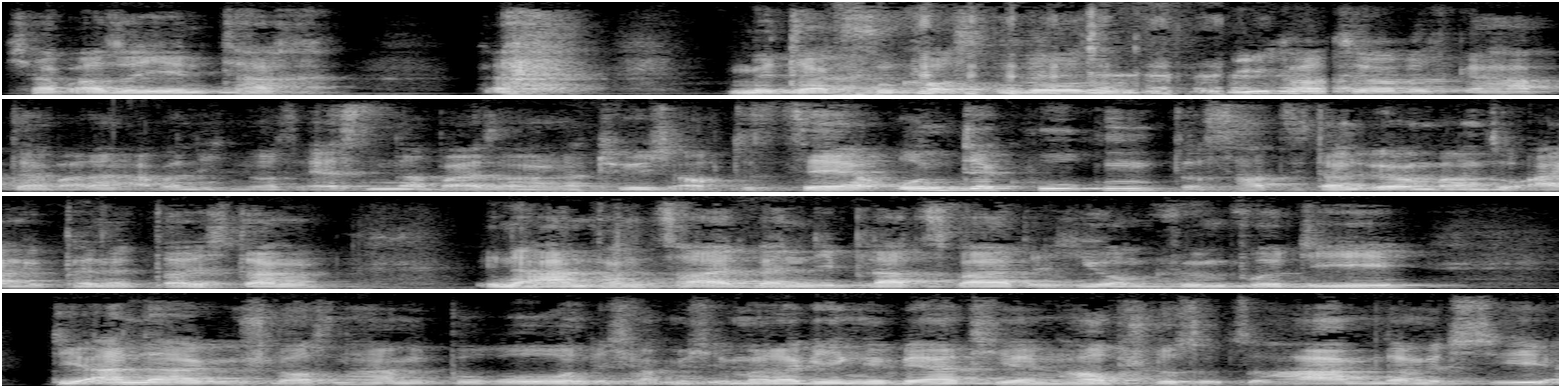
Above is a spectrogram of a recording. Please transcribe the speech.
Ich habe also jeden Tag mittags einen kostenlosen Lieferservice gehabt. Da war dann aber nicht nur das Essen dabei, sondern natürlich auch das Dessert und der Kuchen. Das hat sich dann irgendwann so eingependelt, dass ich dann in der Anfangszeit, wenn die Platzwarte hier um 5 Uhr die, die Anlage geschlossen haben mit Büro und ich habe mich immer dagegen gewehrt, hier einen Hauptschlüssel zu haben, damit ich die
